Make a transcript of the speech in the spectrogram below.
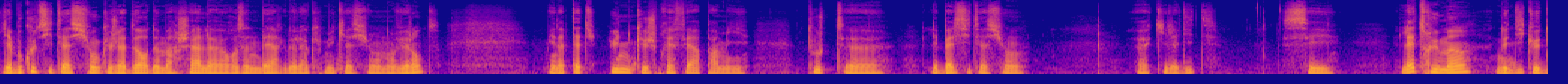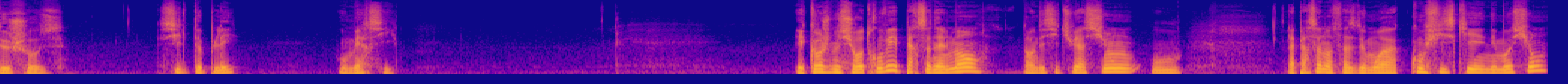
Il y a beaucoup de citations que j'adore de Marshall Rosenberg de la communication non violente, mais il y en a peut-être une que je préfère parmi toutes euh, les belles citations euh, qu'il a dites. C'est L'être humain ne dit que deux choses. S'il te plaît ou merci. Et quand je me suis retrouvé personnellement dans des situations où la personne en face de moi confisquait une émotion,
